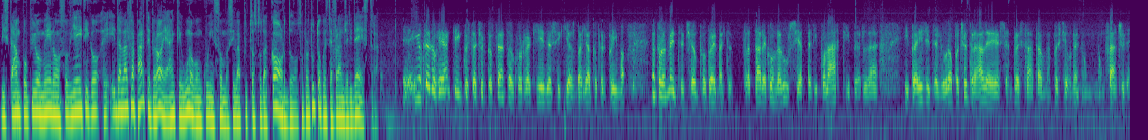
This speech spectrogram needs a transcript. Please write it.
di stampo più o meno sovietico e, e dall'altra parte però è anche uno con cui insomma si va piuttosto d'accordo, soprattutto queste frange di destra. Eh, io credo che anche in questa circostanza occorra chiedersi chi ha sbagliato per primo. Naturalmente c'è un problema, trattare con la Russia per i polacchi, per la, i paesi dell'Europa centrale è sempre stata una questione non, non, facile.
